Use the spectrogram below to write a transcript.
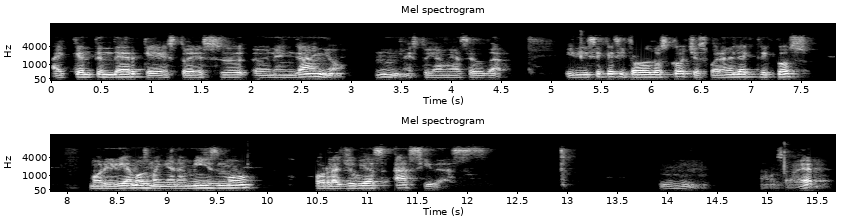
hay que entender que esto es uh, un engaño. Mm, esto ya me hace dudar. Y dice que si todos los coches fueran eléctricos, moriríamos mañana mismo por las lluvias ácidas. Mm, vamos a ver.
